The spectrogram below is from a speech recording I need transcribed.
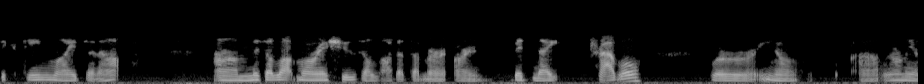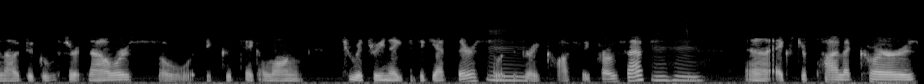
16 wides and up, um, there's a lot more issues. A lot of them are, are midnight travel. We're, you know, uh, we're only allowed to go certain hours, so it could take a long two or three nights to get there. So it's Mm. a very costly process. Mm-hmm. Uh, extra pilot cars,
